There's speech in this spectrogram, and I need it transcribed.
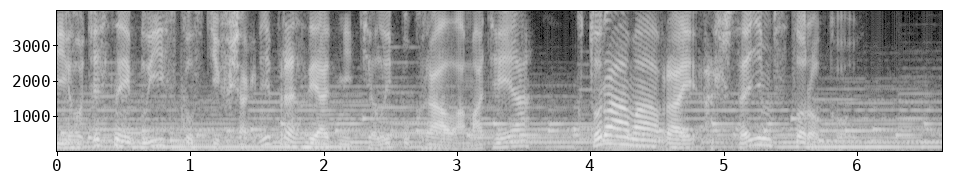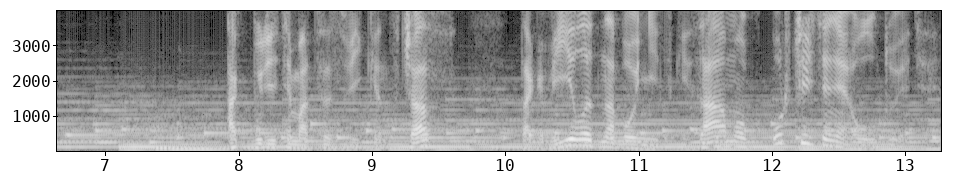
V jeho tesnej blízkosti však neprehliadnite lipu kráľa Mateja, ktorá má vraj až 700 rokov. Ak budete mať cez víkend čas, tak výlet na Bojnícky zámok určite neultujete.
